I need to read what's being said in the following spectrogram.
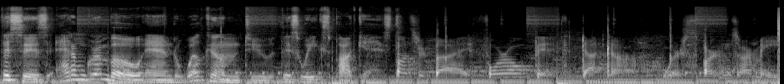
This is Adam Grumbo, and welcome to this week's podcast. Sponsored by 405th.com, where Spartans are made.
